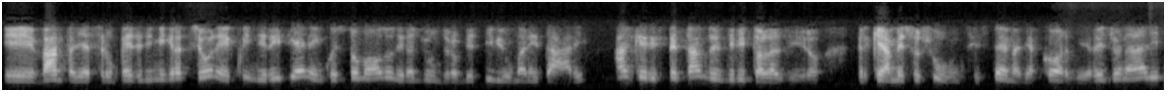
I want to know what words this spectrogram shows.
e vanta di essere un paese di immigrazione e quindi ritiene in questo modo di raggiungere obiettivi umanitari anche rispettando il diritto all'asilo perché ha messo su un sistema di accordi regionali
